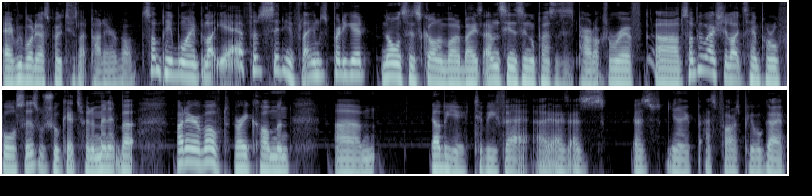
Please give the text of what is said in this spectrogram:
everybody I spoke to is like Paldea Evolved. Some people might be like, yeah, Obsidian Flames, pretty good. No one says Scarlet and Violet Base. I haven't seen a single person says Paradox Rift. Uh, some people actually like Temporal Forces, which we'll get to in a minute, but Paldea Evolved, very common. Um, W, to be fair, as, as, as, you know, as far as people go.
